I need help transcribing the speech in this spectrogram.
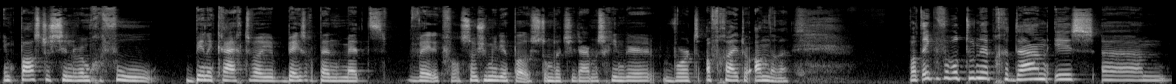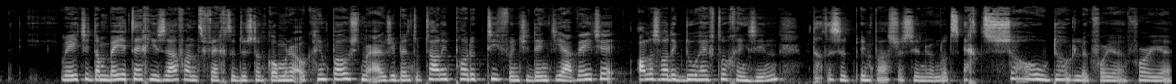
imposter syndrome gevoel binnenkrijgt terwijl je bezig bent met, weet ik veel, social media posts, omdat je daar misschien weer wordt afgeleid door anderen. Wat ik bijvoorbeeld toen heb gedaan is, um, weet je, dan ben je tegen jezelf aan het vechten. Dus dan komen er ook geen posts meer uit. Je bent totaal niet productief, want je denkt, ja, weet je, alles wat ik doe heeft toch geen zin. Dat is het imposter syndroom. Dat is echt zo dodelijk voor je, voor je,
